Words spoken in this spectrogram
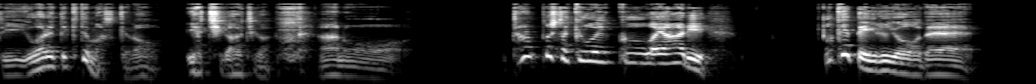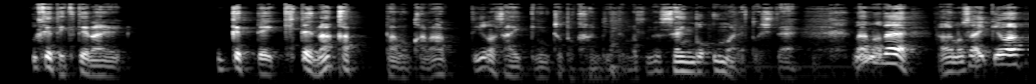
て言われてきてますけど、いや違う違う。あの、ちゃんとした教育はやはり受けているようで、受けてきてない、受けてきてなかったのかなっていうのは最近ちょっと感じてますね。戦後生まれとして。なので、あの、最近は、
